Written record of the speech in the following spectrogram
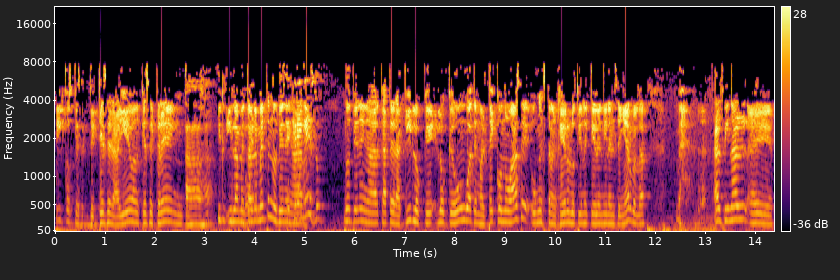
picos que se, de qué se la llevan, qué se creen Ajá. Y, y, lamentablemente bueno, nos vienen ¿se a creen dar, eso? Nos vienen a dar cátedra aquí. Lo que lo que un guatemalteco no hace un extranjero lo tiene que venir a enseñar verdad al final eh,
